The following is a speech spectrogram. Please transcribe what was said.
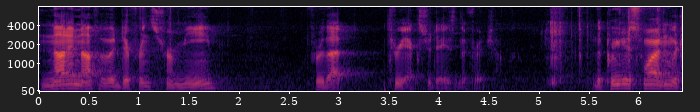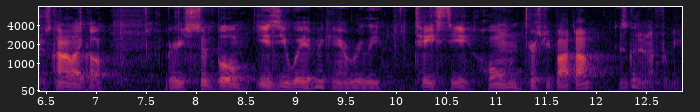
not enough of a difference for me for that three extra days in the fridge. The previous one, which was kind of like a very simple, easy way of making a really tasty home crispy pata, is good enough for me.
